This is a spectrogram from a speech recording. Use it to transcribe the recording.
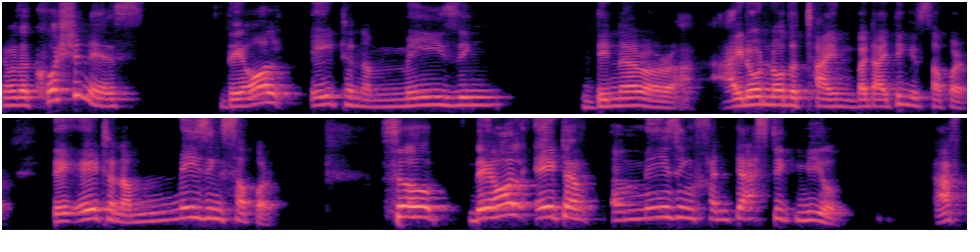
now the question is they all ate an amazing dinner or uh, I don't know the time, but I think it's supper. They ate an amazing supper. So they all ate an amazing, fantastic meal. After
